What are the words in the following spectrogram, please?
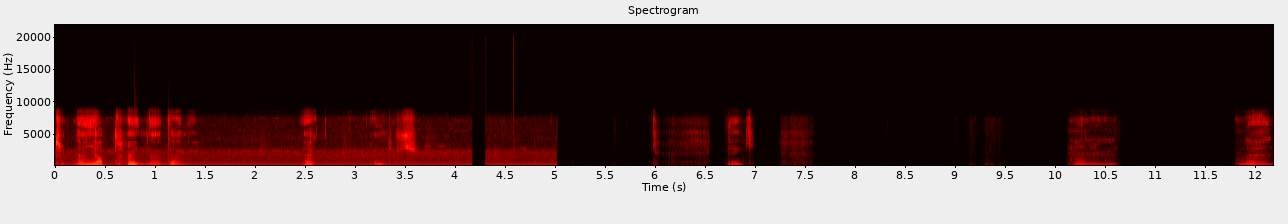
Türk'ten yaptığı oyunlarda öyle. Yok öldük. Denk. O ne lan? Ulan.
